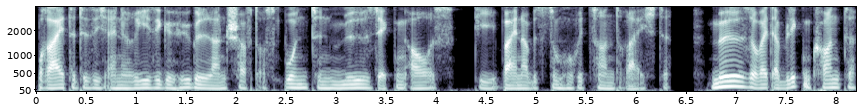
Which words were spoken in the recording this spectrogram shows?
breitete sich eine riesige Hügellandschaft aus bunten Müllsäcken aus, die beinahe bis zum Horizont reichte. Müll, soweit er blicken konnte,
